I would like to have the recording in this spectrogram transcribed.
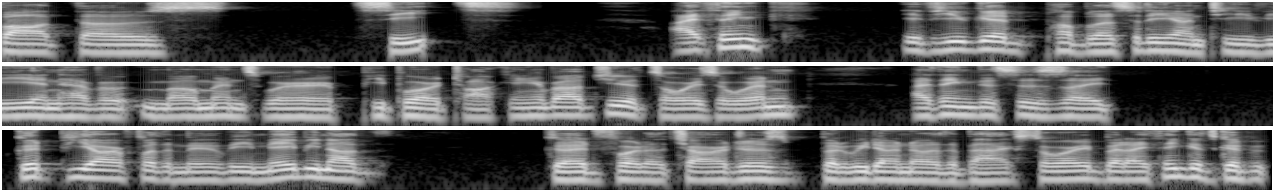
bought those seats? I think if you get publicity on TV and have a, moments where people are talking about you, it's always a win. I think this is like good PR for the movie. Maybe not good for the Chargers, but we don't know the backstory. But I think it's good.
